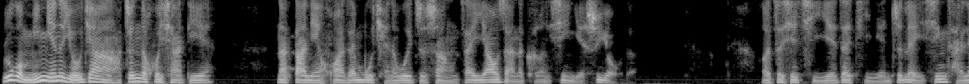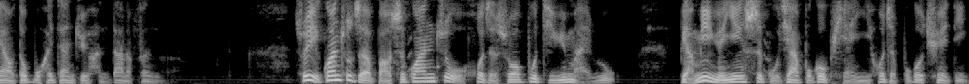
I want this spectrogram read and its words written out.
如果明年的油价真的会下跌，那大炼化在目前的位置上再腰斩的可能性也是有的。而这些企业在几年之内新材料都不会占据很大的份额。所以关注者保持关注，或者说不急于买入，表面原因是股价不够便宜或者不够确定，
